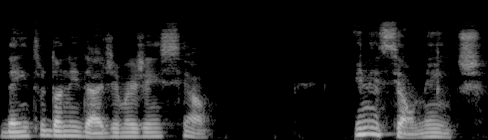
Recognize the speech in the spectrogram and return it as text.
dentro da unidade emergencial. Inicialmente,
